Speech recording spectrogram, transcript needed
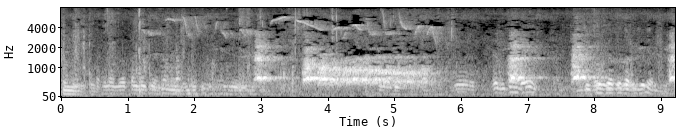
Thank you.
